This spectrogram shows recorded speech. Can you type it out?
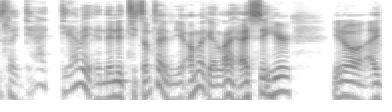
just like, God damn it! And then it sometimes I'm not gonna lie, I sit here, you know, I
